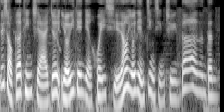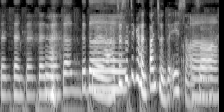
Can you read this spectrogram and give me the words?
这首歌听起来就有一点点诙谐，然后有点进行曲，噔噔噔噔噔噔噔噔噔，对啊，就是这个很单纯的一首，说、呃，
